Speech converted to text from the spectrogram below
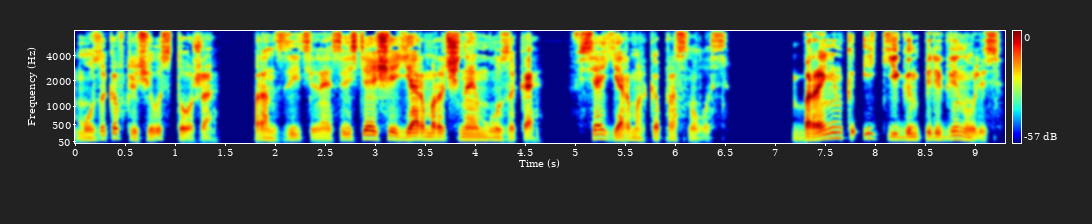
Музыка включилась тоже. Пронзительная, свистящая ярмарочная музыка. Вся ярмарка проснулась. Бреннинг и Киган переглянулись.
